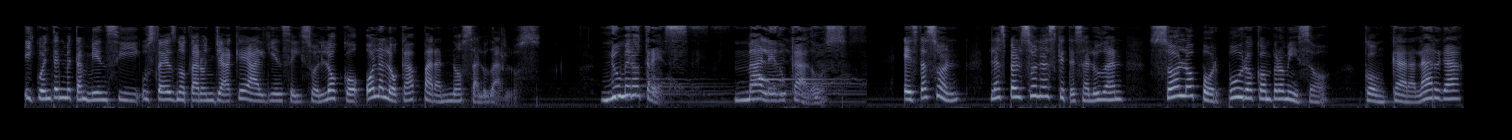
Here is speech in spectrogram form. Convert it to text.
Y cuéntenme también si ustedes notaron ya que alguien se hizo el loco o la loca para no saludarlos. Número 3. Maleducados. Estas son las personas que te saludan solo por puro compromiso, con cara larga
